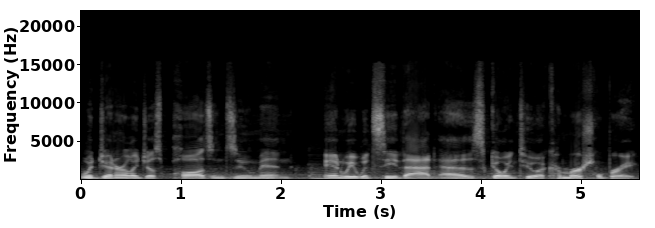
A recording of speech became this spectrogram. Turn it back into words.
would generally just pause and zoom in and we would see that as going to a commercial break.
